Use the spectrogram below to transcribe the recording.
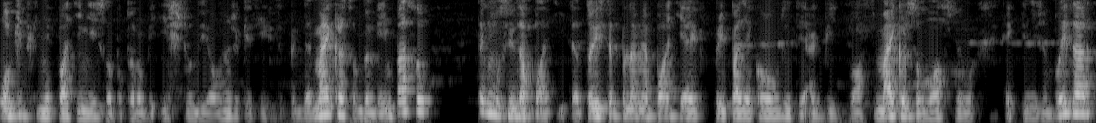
logicky neplatí nič, lebo to robí ich štúdio, lenže keď chce pridať Microsoft do Game Passu, tak musí zaplatiť. A to isté podľa mňa platí aj v prípade Call of Duty, ak by vlastne Microsoft vlastnil Activision Blizzard,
